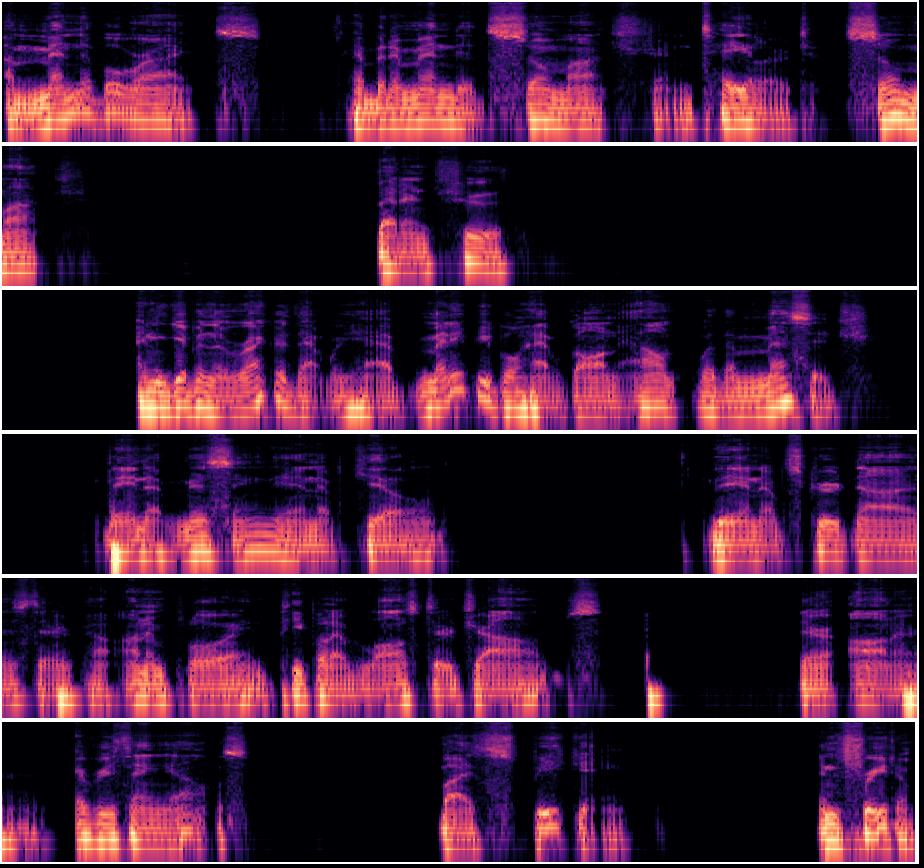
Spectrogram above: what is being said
amendable rights, have been amended so much and tailored so much that in truth, and given the record that we have, many people have gone out with a message. They end up missing, they end up killed, they end up scrutinized, they're unemployed, people have lost their jobs, their honor, everything else by speaking in freedom.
